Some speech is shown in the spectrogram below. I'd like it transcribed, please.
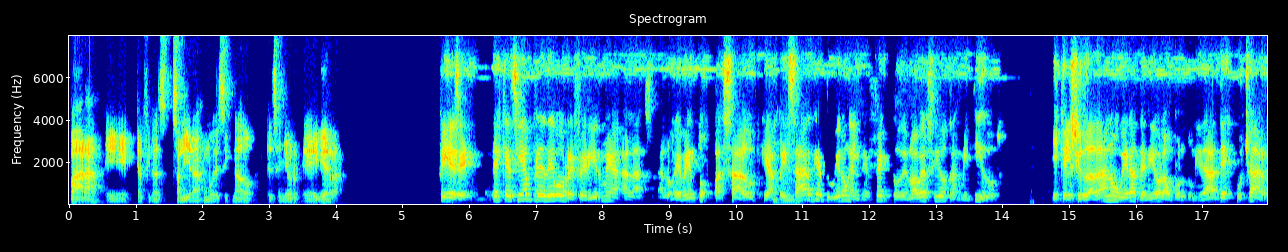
para eh, que al final saliera como designado el señor eh, Guerra. Fíjese, es que siempre debo referirme a, las, a los eventos pasados, que a pesar que tuvieron el defecto de no haber sido transmitidos y que el ciudadano hubiera tenido la oportunidad de escuchar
